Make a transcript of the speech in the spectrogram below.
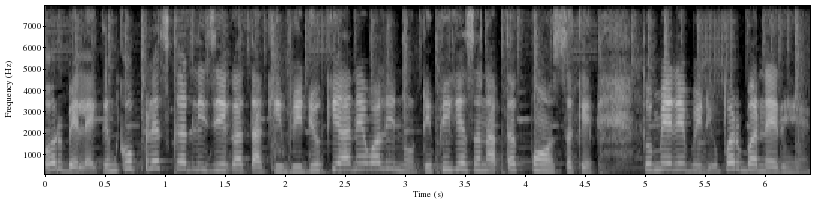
और बेलाइकन को प्रेस कर लीजिएगा ताकि वीडियो की आने वाली नोटिफिकेशन आप तक पहुँच सके। तो मेरे वीडियो पर बने रहें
